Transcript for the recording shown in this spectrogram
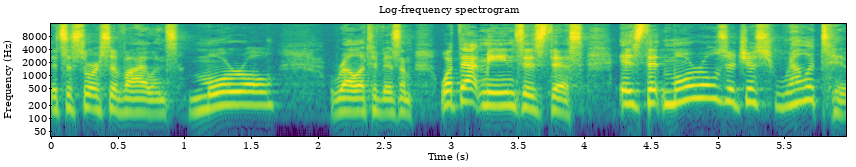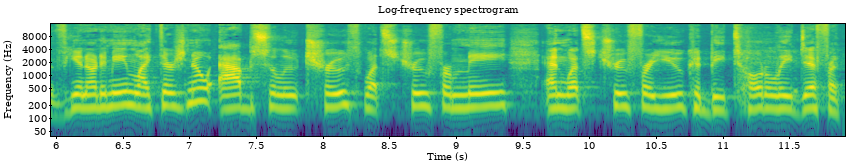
That's a source of violence moral relativism. What that means is this is that morals are just relative you know what i mean? Like there's no absolute truth. What's true for me and what's true for you could be totally different.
